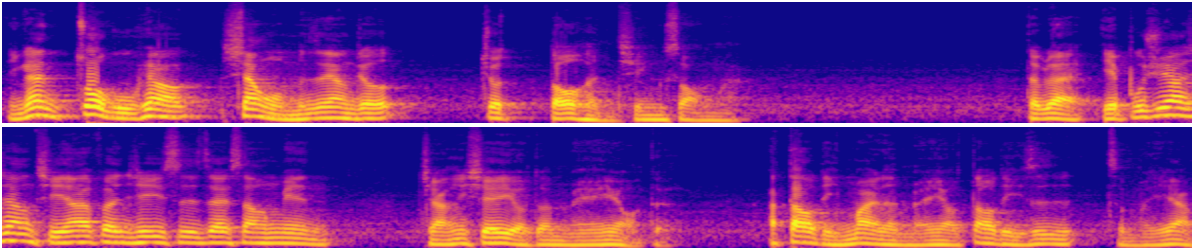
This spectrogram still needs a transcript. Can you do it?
你看做股票像我们这样就就都很轻松了，对不对？也不需要像其他分析师在上面讲一些有的没有的啊，到底卖了没有？到底是怎么样？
